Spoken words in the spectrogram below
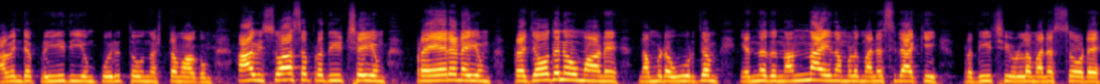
അവന്റെ പ്രീതിയും പൊരുത്തവും നഷ്ടമാകും ആ വിശ്വാസ പ്രതീക്ഷയും പ്രേരണയും പ്രചോദനവുമാണ് നമ്മുടെ ഊർജം എന്നത് നന്നായി നമ്മൾ മനസ്സിലാക്കി പ്രതീക്ഷയുള്ള മനസ്സോടെ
